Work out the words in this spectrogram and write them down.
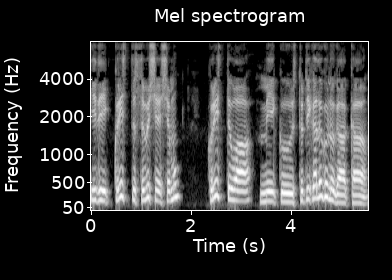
ఇది క్రీస్తు సువిశేషము. క్రీస్తువా మీకు స్థుతి కలుగునుగాక.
